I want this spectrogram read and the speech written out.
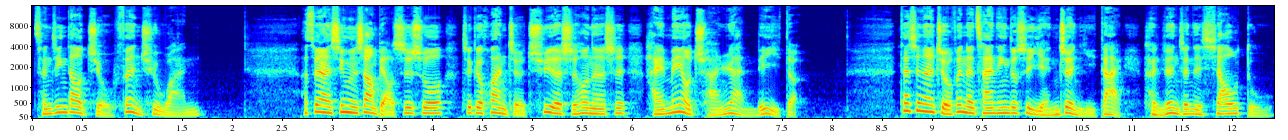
曾经到九份去玩。那虽然新闻上表示说，这个患者去的时候呢是还没有传染力的，但是呢，九份的餐厅都是严阵以待，很认真的消毒。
